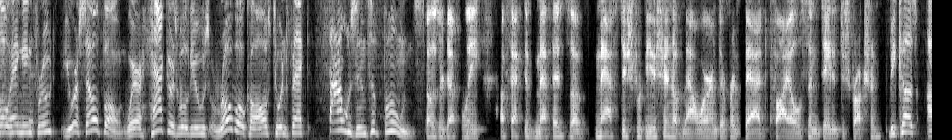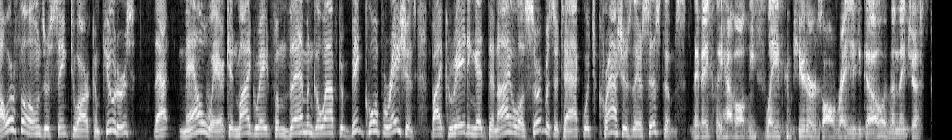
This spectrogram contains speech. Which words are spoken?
One low hanging fruit, your cell phone, where hackers will use robocalls to infect thousands of phones. Those are definitely effective methods of mass distribution of malware and different bad files and data destruction. Because our phones are synced to our computers, that malware can migrate from them and go after big corporations by creating a denial of service attack which crashes their systems. They basically have all these slave computers all ready to go and then they just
